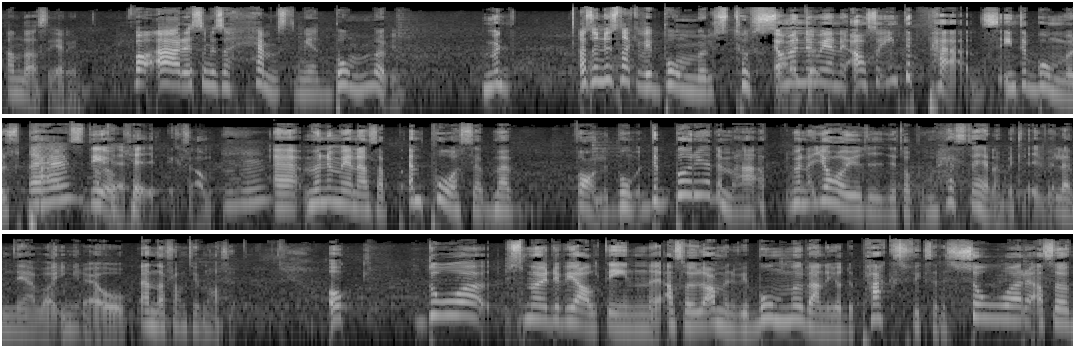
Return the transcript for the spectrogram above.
Andas Elin. Vad är det som är så hemskt med bomull? men Alltså nu snackar vi bomullstussar. Ja men nu typ. menar jag, alltså inte pads, inte bomullspads, Nähä, det är okej. okej liksom. Eh, men nu menar jag så här, en påse med vanligt bomull. Det började med att, jag, menar, jag har ju ridit upp om hästar hela mitt liv, eller när jag var yngre och ända fram till gymnasiet. Och då smörjde vi alltid in, alltså då använde vi bomull, vi använde Jodopax, fixade sår, alltså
